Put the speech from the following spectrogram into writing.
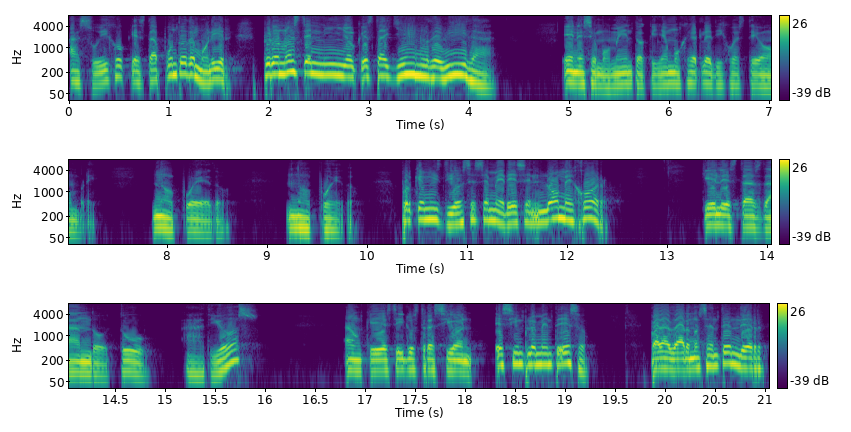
a su hijo que está a punto de morir, pero no este niño que está lleno de vida. En ese momento aquella mujer le dijo a este hombre, no puedo, no puedo, porque mis dioses se merecen lo mejor. ¿Qué le estás dando tú a Dios? Aunque esta ilustración es simplemente eso, para darnos a entender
